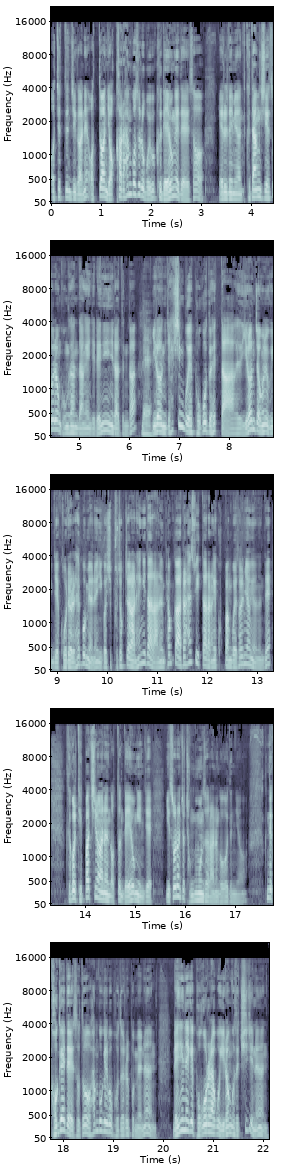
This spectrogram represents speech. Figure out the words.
어쨌든지 간에 어떠한 역할을 한 것으로 보이고 그 내용에 대해서 예를 들면 그 당시에 소련 공산당의 이제 레닌이라든가 네. 이런 이제 핵심부에 보고도 했다. 그래서 이런 점을 이제 고려를 해보면은 이것이 부적절한 행위다라는 평가를 할 수 있다라는 게 국방부의 설명이었는데 그걸 뒷받침하는 어떤 내용이 이제 이 소련적 정부 문서라는 거거든요. 근데 거기에 대해서도 한국일보 보도를 보면은 레닌에게 보고를 하고 이런 것의 취지는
